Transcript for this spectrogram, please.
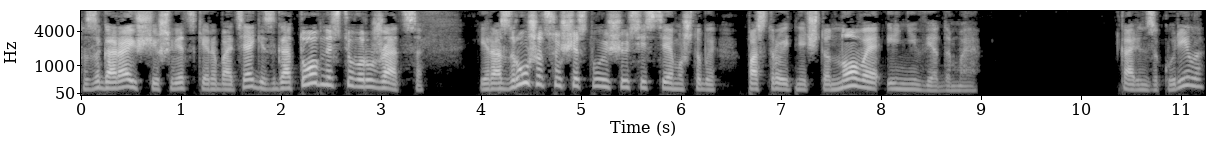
загорающие шведские работяги с готовностью вооружатся и разрушат существующую систему, чтобы построить нечто новое и неведомое? Карин закурила.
